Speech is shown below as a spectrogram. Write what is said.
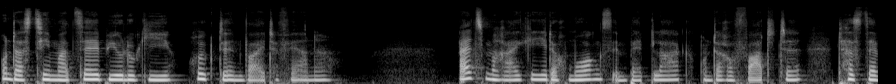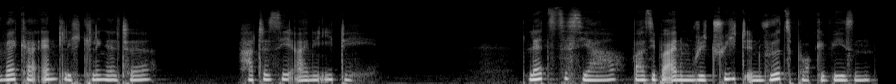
und das Thema Zellbiologie rückte in weite Ferne. Als Mareike jedoch morgens im Bett lag und darauf wartete, dass der Wecker endlich klingelte, hatte sie eine Idee. Letztes Jahr war sie bei einem Retreat in Würzburg gewesen,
